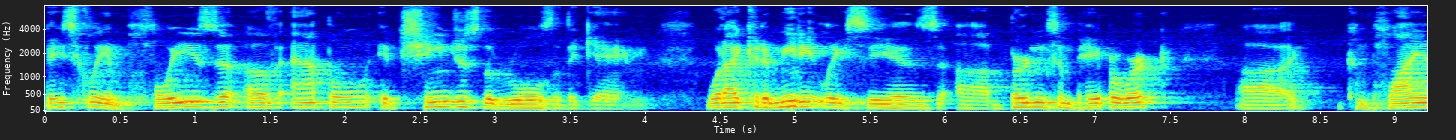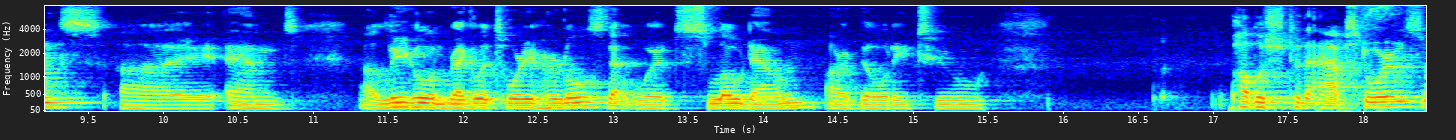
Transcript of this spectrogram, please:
basically employees of Apple, it changes the rules of the game. What I could immediately see is uh, burdensome paperwork, uh, compliance, uh, and legal and regulatory hurdles that would slow down our ability to published to the app stores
